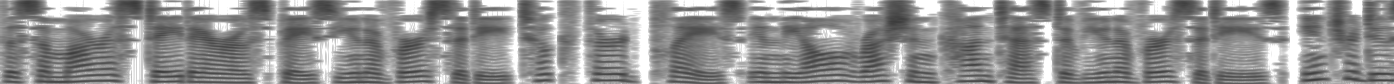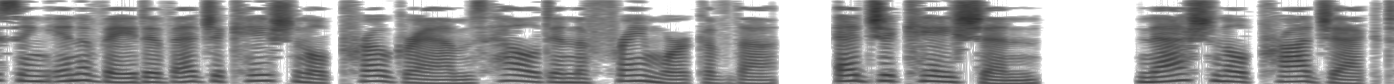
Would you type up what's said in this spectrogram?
the Samara State Aerospace University took third place in the All-Russian Contest of Universities, introducing innovative educational programs held in the framework of the Education National Project,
